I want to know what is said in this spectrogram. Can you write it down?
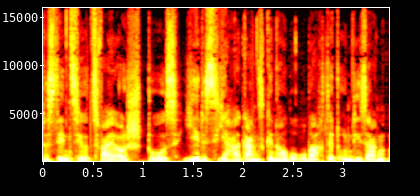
das den CO2-Ausstoß jedes Jahr ganz genau beobachtet. Und die sagen,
